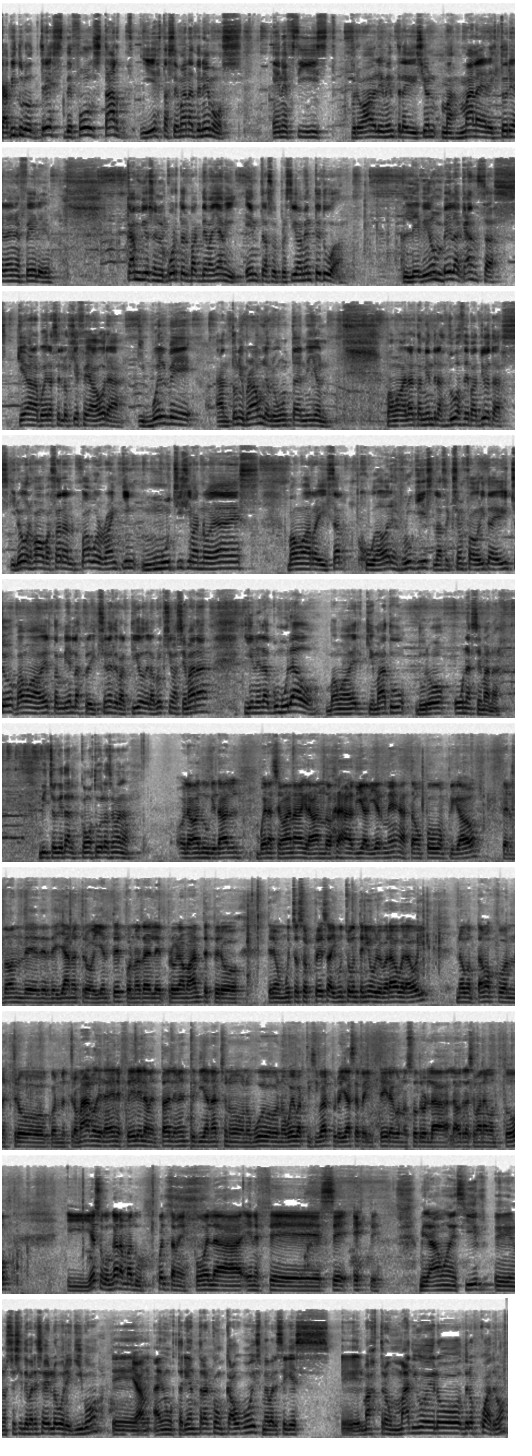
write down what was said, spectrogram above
Capítulo 3 de Fall Start. Y esta semana tenemos NFC East, probablemente la división más mala de la historia de la NFL. Cambios en el quarterback de Miami. Entra sorpresivamente Tua. Le'Veon Bell a Kansas. ¿Qué van a poder hacer los jefes ahora? Y vuelve Antonio Brown, la pregunta del millón. Vamos a hablar también de las dudas de Patriotas. Y luego nos vamos a pasar al Power Ranking. Muchísimas novedades. Vamos a revisar jugadores rookies, la sección favorita de Bicho. Vamos a ver también las predicciones de partido de la próxima semana. Y en el acumulado, vamos a ver que Matu duró una semana. Bicho, ¿qué tal? ¿Cómo estuvo la semana? Hola Matu, ¿qué tal? Buena semana, grabando ahora día viernes. Ha estado un poco complicado. Perdón desde ya a nuestros oyentes por no traerle el programa antes, pero tenemos muchas sorpresas y mucho contenido preparado para hoy. No contamos con nuestro con nuestro mago de la NFL, lamentablemente el día Nacho no, no, pudo, no puede participar, pero ya se reintegra con nosotros la, la otra semana con todo. Y eso, con ganas, Matu. Cuéntame, ¿cómo es la NFC este? Mira, vamos a decir, eh, no sé si te parece verlo por equipo. Eh, a mí me gustaría entrar con Cowboys, me parece que es eh, el más traumático de, de los cuatro.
